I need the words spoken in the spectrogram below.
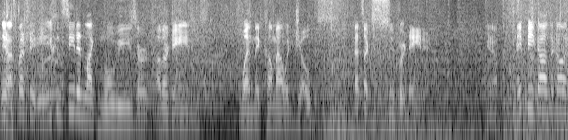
you know especially you can see it in like movies or other games when they come out with jokes that's like super dated. You know, hey Peek, how's it going?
